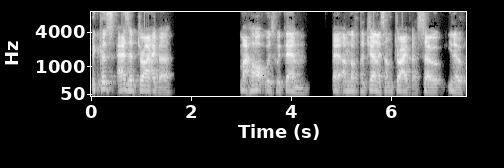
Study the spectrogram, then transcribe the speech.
because as a driver, my heart was with them. Uh, I'm not a journalist. I'm a driver. So you know,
